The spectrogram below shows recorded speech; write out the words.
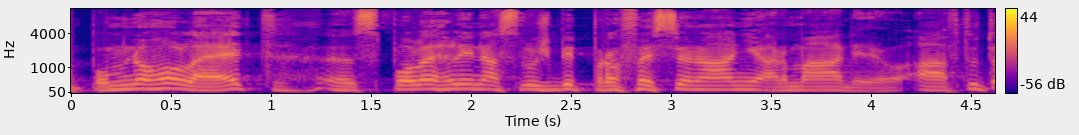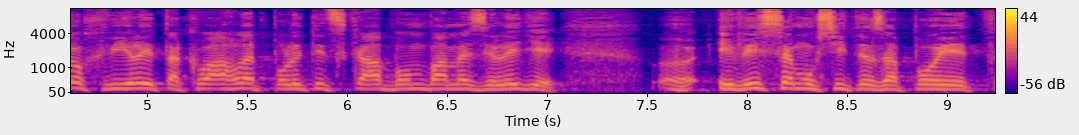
po mnoho let eh, spolehli na služby profesionální armády. Jo? A v tuto chvíli takováhle politická bomba mezi lidi, eh, i vy se musíte zapojit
